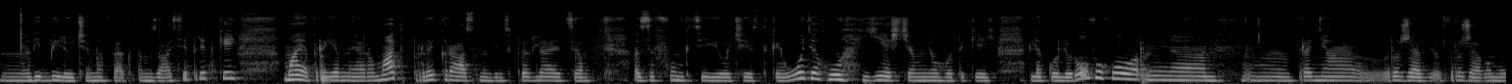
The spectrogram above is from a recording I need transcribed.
відбілюючим ефектом засіб рідкий. Має приємний аромат, прекрасно він справляється з функцією очистки одягу. Є ще у нього такий для кольорового прання в рожевому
